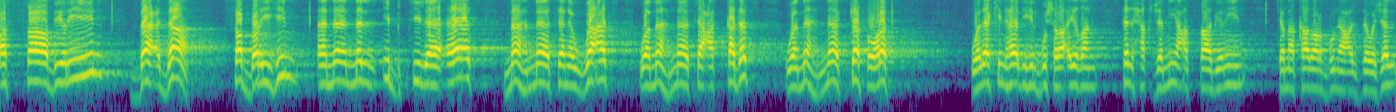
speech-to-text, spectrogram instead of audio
الصابرين بعد صبرهم أمام الابتلاءات مهما تنوعت ومهما تعقدت ومهما كثرت. ولكن هذه البشرى أيضا تلحق جميع الصابرين كما قال ربنا عز وجل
